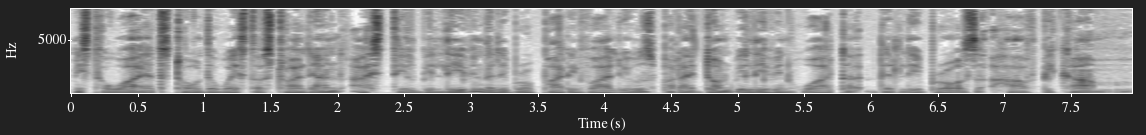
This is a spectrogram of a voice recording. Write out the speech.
Mr. Wyatt told the West Australian, I still believe in the Liberal Party values, but I don't believe in what the Liberals have become.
